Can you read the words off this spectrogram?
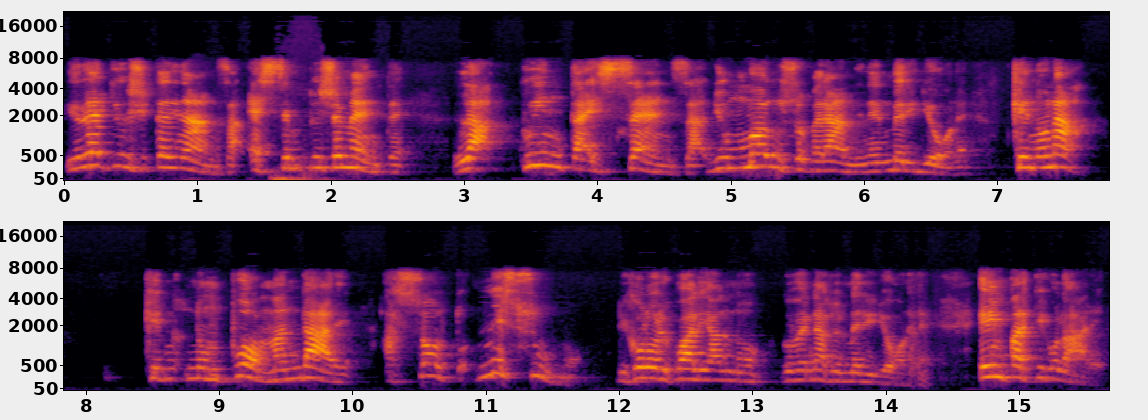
Il reddito di cittadinanza è semplicemente la quinta essenza di un modus operandi nel meridione che non ha, che non può mandare assolto nessuno di coloro i quali hanno governato il meridione e in particolare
